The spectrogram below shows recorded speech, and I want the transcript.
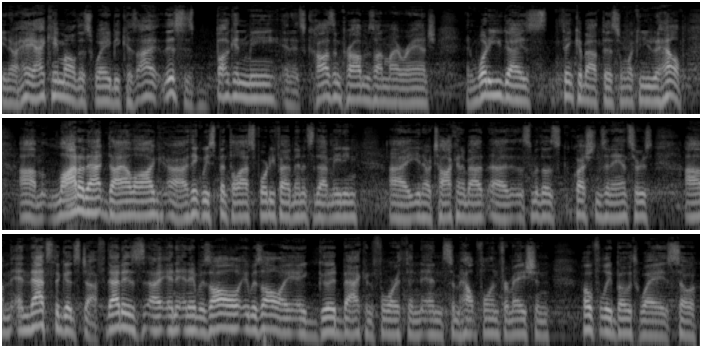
you know, hey, I came all this way because I this is bugging me and it's causing problems on my ranch, and what do you guys think about this and what can you do to help? A um, lot of that dialogue. Uh, I think we spent the last forty five minutes of that meeting, uh, you know, talking about uh, some of those questions and answers, um, and that's the good stuff. That is, uh, and, and, it was all it was all a, a good back and forth and, and some helpful information, hopefully both ways. So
